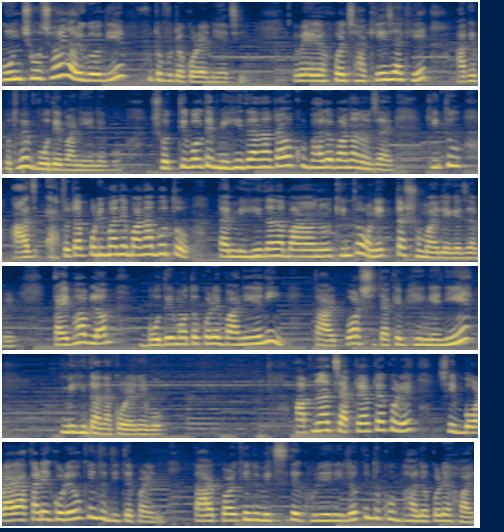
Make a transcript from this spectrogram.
গুণ ছুঁচ হয় ওইগুলো দিয়ে ফুটো ফুটো করে নিয়েছি। এবার এরকম ঝাঁকিয়ে ঝাঁকিয়ে আগে প্রথমে বোঁদে বানিয়ে নেব। সত্যি বলতে মিহিদানাটাও খুব ভালো বানানো যায়। কিন্তু আজ এতটা পরিমাণে বানাবো তো, তাই মিহিদানা বানানোর কিন্তু অনেকটা সময় লেগে যাবে। তাই ভাবলাম বোঁদে মতো করে বানিয়ে নিই, তারপর সেটাকে ভেঙে নিয়ে মিহিদানা করে নেব। আপনারা চ্যাপটা চ্যাপটা করে সেই বড়ার আকারে গড়েও কিন্তু দিতে পারেন। তারপর কিন্তু মিক্সিতে ঘুরিয়ে নিলেও কিন্তু খুব ভালো করে হয়।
